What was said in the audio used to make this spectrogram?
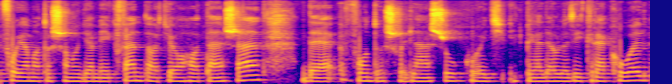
folyamatosan ugye még fenntartja a hatását, de fontos, hogy lássuk, hogy itt például az ikrekhold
